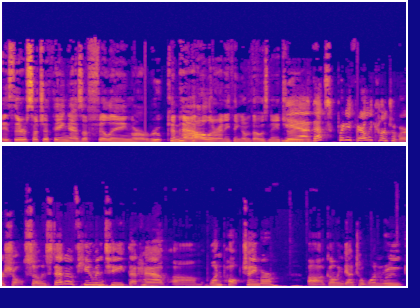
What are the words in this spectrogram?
is there such a thing as a filling or a root canal or anything of those nature? Yeah, that's pretty fairly controversial. So instead of human teeth that have um, one pulp chamber uh, going down to one root,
